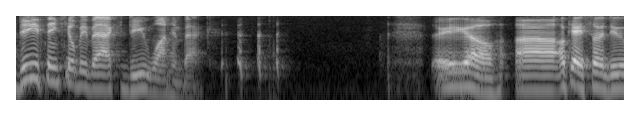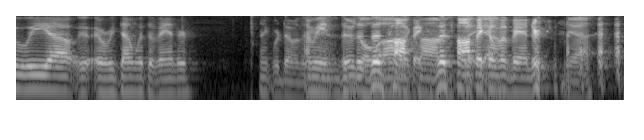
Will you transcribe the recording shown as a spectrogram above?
Do you think he'll be back? Do you want him back? There you go. Uh, okay, so do we? Uh, are we done with Evander? I think we're done with it. I mean, the, There's the, the topic, comments, the topic but of Evander. Yeah.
